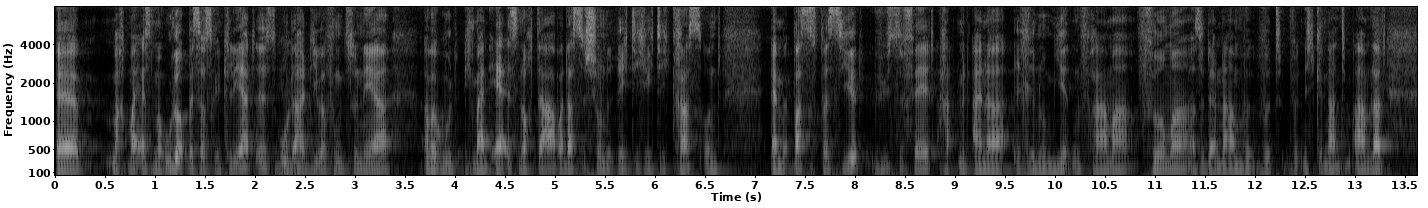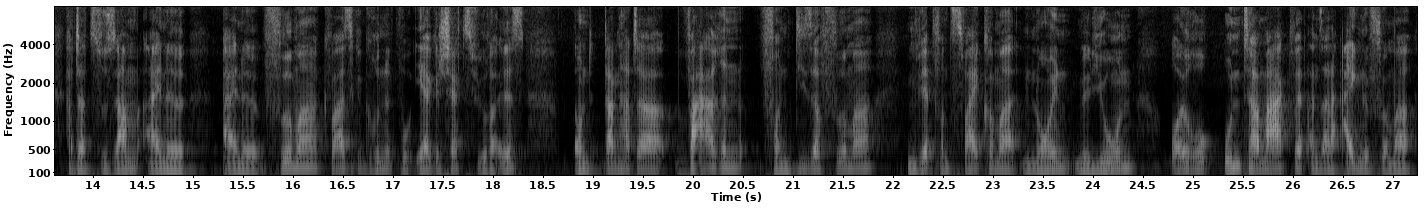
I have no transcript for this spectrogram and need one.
äh, mach mal erstmal Urlaub, bis das geklärt ist, oder halt lieber Funktionär. Aber gut, ich meine, er ist noch da, aber das ist schon richtig, richtig krass. Und ähm, was ist passiert? Wüstefeld hat mit einer renommierten Pharmafirma, also der Name wird, wird nicht genannt im Abendblatt, hat er zusammen eine, eine Firma quasi gegründet, wo er Geschäftsführer ist. Und dann hat er Waren von dieser Firma im Wert von 2,9 Millionen Euro unter Marktwert an seine eigene Firma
